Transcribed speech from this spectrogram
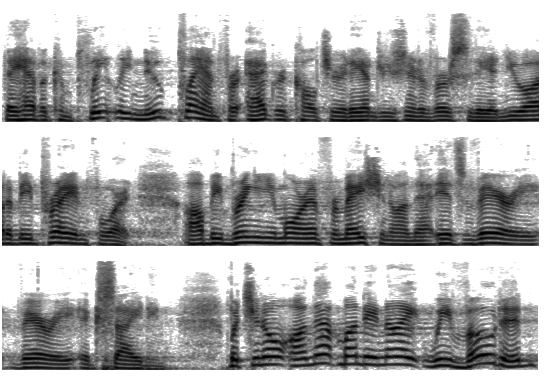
They have a completely new plan for agriculture at Andrews University, and you ought to be praying for it. I'll be bringing you more information on that. It's very, very exciting. But you know, on that Monday night, we voted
